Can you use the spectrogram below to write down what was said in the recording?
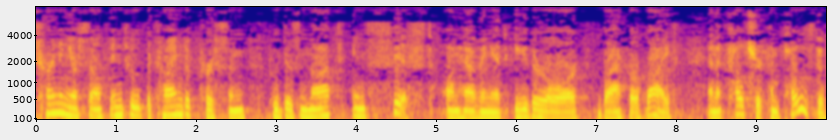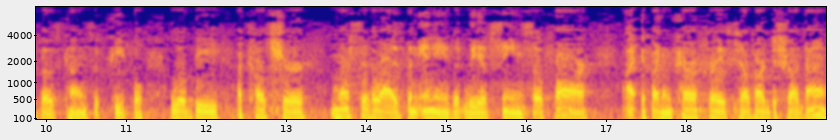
turning yourself into the kind of person who does not insist on having it either or black or white. And a culture composed of those kinds of people will be a culture more civilized than any that we have seen so far if I can paraphrase Teilhard de Chardin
